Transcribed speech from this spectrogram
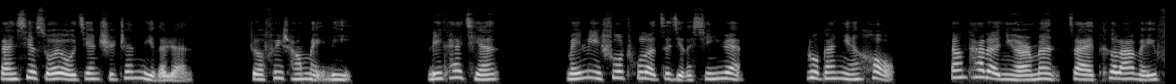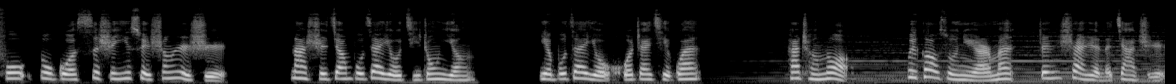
感谢所有坚持真理的人，这非常美丽。”离开前，梅丽说出了自己的心愿：若干年后，当她的女儿们在特拉维夫度过四十一岁生日时，那时将不再有集中营，也不再有活摘器官。他承诺会告诉女儿们真善忍的价值。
